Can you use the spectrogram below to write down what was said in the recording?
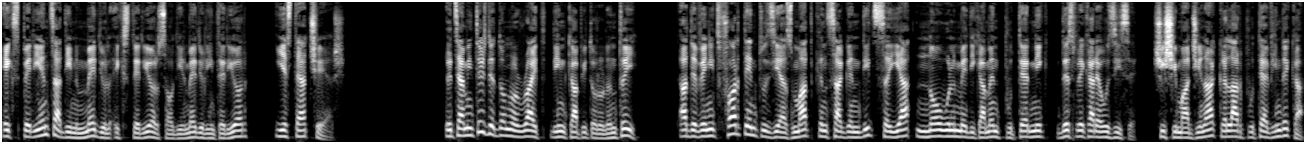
experiența din mediul exterior sau din mediul interior este aceeași. Îți amintești de domnul Wright din capitolul 1? A devenit foarte entuziasmat când s-a gândit să ia noul medicament puternic despre care auzise și își imagina că l-ar putea vindeca.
